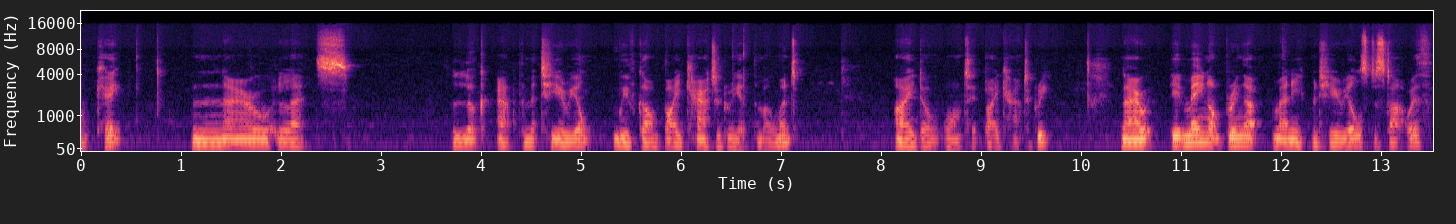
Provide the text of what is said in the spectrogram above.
Okay, now let's look at the material. We've got by category at the moment. I don't want it by category. Now, it may not bring up many materials to start with,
